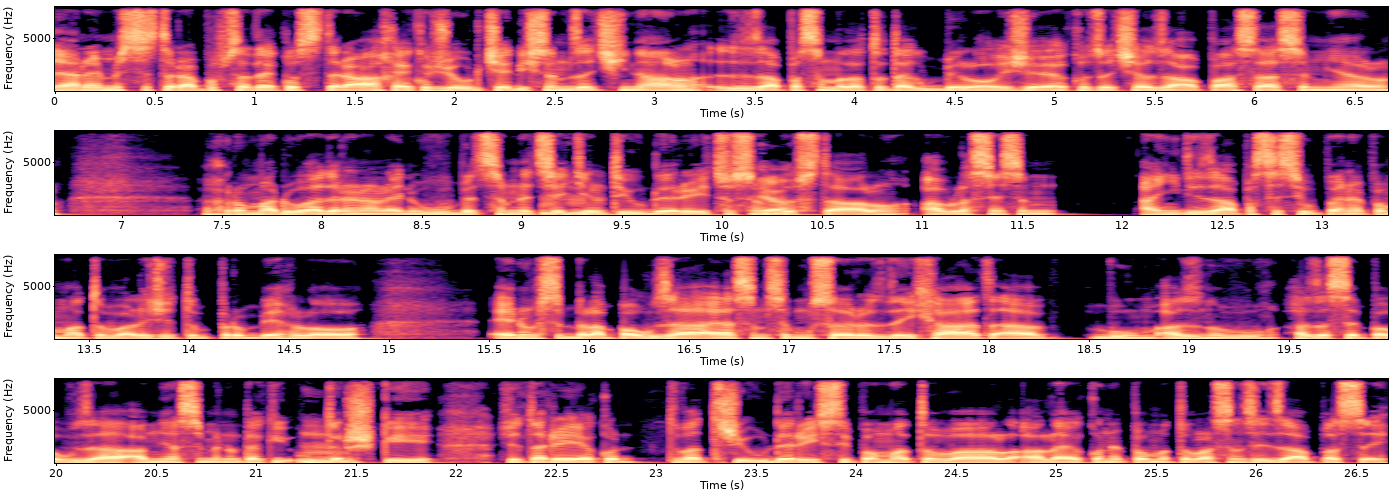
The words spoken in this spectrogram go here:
já nevím, jestli se to dá popsat jako strach, jakože určitě, když jsem začínal s zápasem, tak to tak bylo, že jako začal zápas a já jsem měl hromadu adrenalinu, vůbec jsem necítil ty údery, co jsem Jo. dostal a vlastně jsem ani ty zápasy si úplně nepamatoval, že to proběhlo jenom se byla pauza a já jsem se musel rozdechat a bum a znovu a zase pauza a měl jsem jenom taky Hmm. útržky, že tady jako dva, tři údery si pamatoval, ale jako nepamatoval jsem si zápasy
